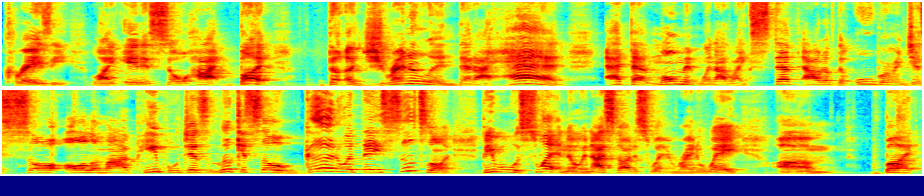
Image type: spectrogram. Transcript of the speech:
crazy. Like it is so hot. But the adrenaline that I had at that moment when I like stepped out of the Uber and just saw all of my people just looking so good with their suits on. People was sweating though, and I started sweating right away. Um, but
